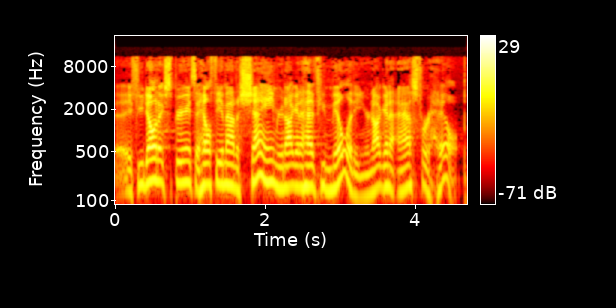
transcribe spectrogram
Uh, if you don't experience a healthy amount of shame, you're not going to have humility. You're not going to ask for help.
